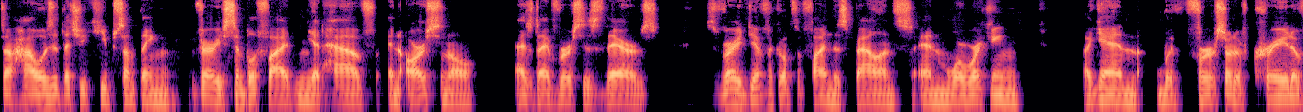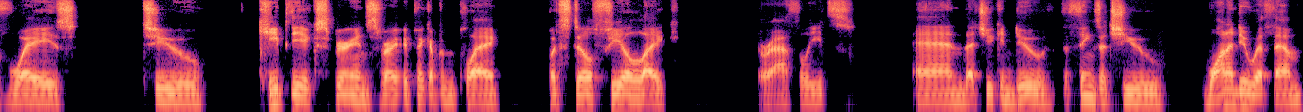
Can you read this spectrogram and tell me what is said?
So how is it that you keep something very simplified and yet have an arsenal as diverse as theirs? It's very difficult to find this balance, and we're working again with for sort of creative ways to keep the experience very pick up and play but still feel like they're athletes and that you can do the things that you want to do with them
